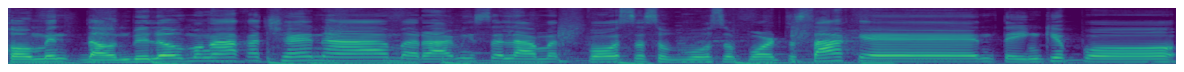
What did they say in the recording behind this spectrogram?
comment down below mga katsena. Maraming salamat po sa sumusuporta sa akin. Thank you po.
